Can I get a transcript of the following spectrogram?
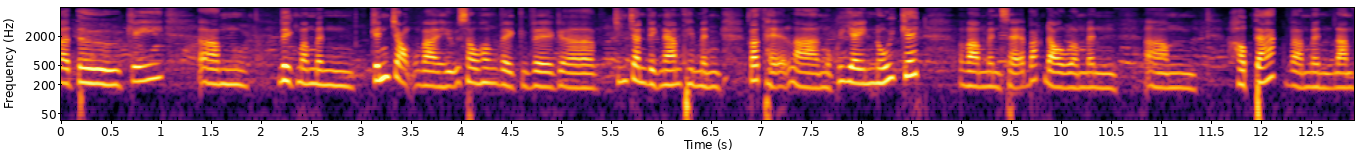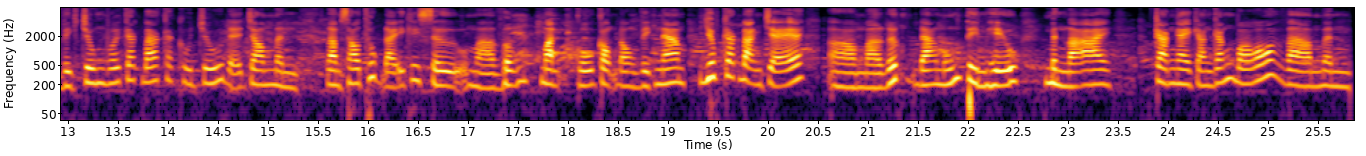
và từ cái um, việc mà mình kính trọng và hiểu sâu hơn về về uh, chiến tranh Việt Nam thì mình có thể là một cái dây nối kết và mình sẽ bắt đầu là mình um, hợp tác và mình làm việc chung với các bác các cô chú để cho mình làm sao thúc đẩy cái sự mà vững mạnh của cộng đồng Việt Nam giúp các bạn trẻ uh, mà rất đang muốn tìm hiểu mình là ai. Càng ngày càng gắn bó và mình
